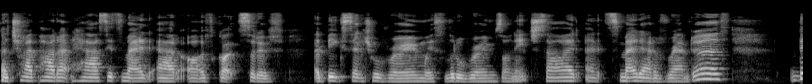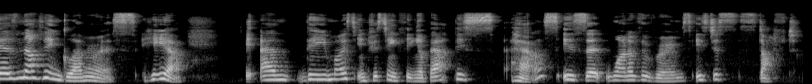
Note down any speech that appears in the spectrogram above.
a tripartite house. It's made out of got sort of a big central room with little rooms on each side, and it's made out of rammed earth. There's nothing glamorous here. And the most interesting thing about this house is that one of the rooms is just stuffed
